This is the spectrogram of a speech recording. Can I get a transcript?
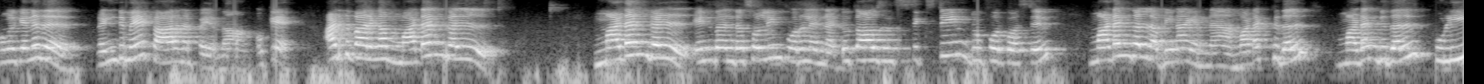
உங்களுக்கு என்னது? ரெண்டுமே காரண பெயர் தான் ஓகே அடுத்து பாருங்க மடங்கள். மடங்கள் என்பது சொல்லின் பொருள் என்ன? Two thousand sixteen two four question மடங்கள் அப்படின்னா என்ன? மடக்குதல் மடங்குதல் புலி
